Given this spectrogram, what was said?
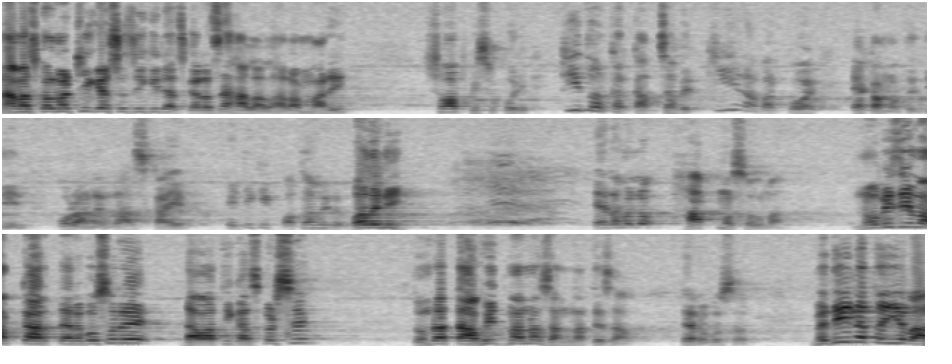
নামাজ কলমা ঠিক আছে, জিকির আজকার আছে, হালাল হারাম মারি। সব কিছু করি। কি দরকার কাবজাবের কি আবার কয়, একামতে দিন, কোরআনের রাজ কায়েম। এটি কি কথা হইল? বলেনি। এরা হলো হাফ মুসলমান। নবীজি মক্কার তেরো বছরে দাওয়াতি কাজ করছে। তোমরা তাহিদ মানো, জান্নাতে যাও, তেরো বছর। মেদিনা তৈবা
